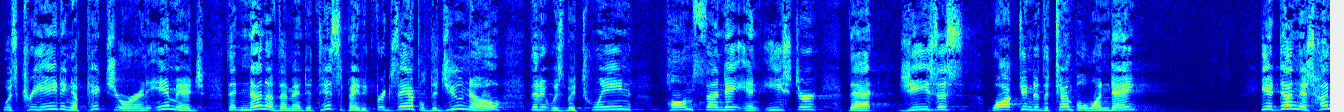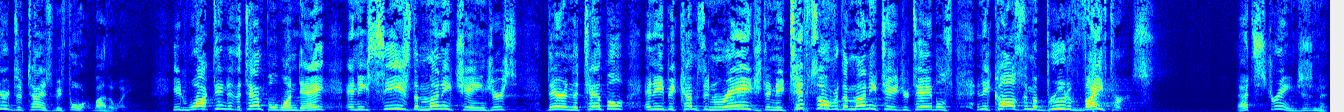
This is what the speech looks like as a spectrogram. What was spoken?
was creating a picture or an image that none of them had anticipated. For example, did you know that it was between Palm Sunday and Easter that Jesus walked into the temple one day? He had done this hundreds of times before, by the way. He'd walked into the temple one day and he sees the money changers there in the temple and he becomes enraged and he tips over the money changer tables and he calls them a brood of vipers. That's strange, isn't it?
